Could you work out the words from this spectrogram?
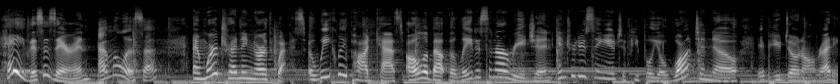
Hey, this is Erin. I'm Melissa. And we're Trending Northwest, a weekly podcast all about the latest in our region, introducing you to people you'll want to know if you don't already.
